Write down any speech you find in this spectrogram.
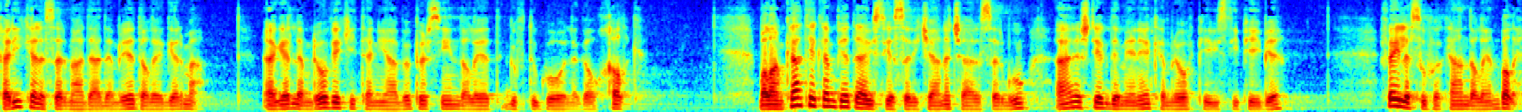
خەریکە لە سەرمادا دەمرێ دەڵێ گەرما. ئەگەر لە مرۆڤێکی تەنیا بپرسین دەڵێت گفتوگۆ لەگەڵ خەڵک. بەڵام کاتێک ئەم پێداویستیە سەرکیانە چارەسەر بوو ئایا شتێک دەمێنێ کە مرۆڤ پێویستی پێی بێ؟ فەیلەسوفەکان دەڵێن بەڵێ.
